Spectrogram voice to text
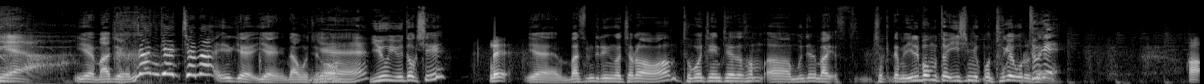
예. 예, 맞아요. 난 괜찮아. 이게, 예, 나오죠. 예. 유유덕 씨? 네. 예, 말씀드린 것처럼 두 번째 힌트에서 선- 어, 문제를 맞췄기 때문에 1번부터 26번 두 개 고르세요. 두 개. 아,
